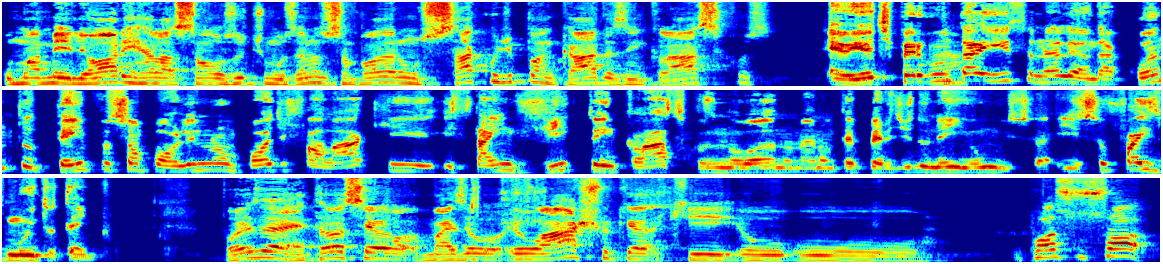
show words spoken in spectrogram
uma melhora em relação aos últimos anos. O São Paulo era um saco de pancadas em clássicos. Eu ia te perguntar ah. isso, né, Leandro? Há quanto tempo o São Paulino não pode falar que está invicto em clássicos no ano, né? Não ter perdido nenhum. Isso, isso faz muito tempo. Pois é, então assim, eu, mas eu, eu acho que, que o, o, Posso só.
